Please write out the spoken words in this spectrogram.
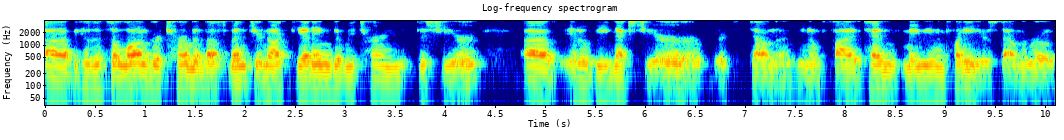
uh, because it's a longer term investment. You're not getting the return this year. Uh, it'll be next year or, or down the you know five, ten, maybe even 20 years down the road.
